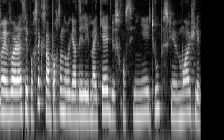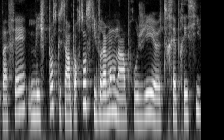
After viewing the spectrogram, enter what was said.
Ouais, voilà, c'est pour ça que c'est important de regarder les maquettes, de se renseigner et tout, parce que moi, je l'ai pas fait, mais je pense que c'est important si vraiment on a un projet euh, très précis.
